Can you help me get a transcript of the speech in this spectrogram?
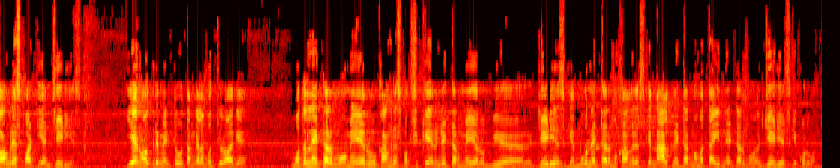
Congress party and J D S ಏನು ಅಗ್ರಿಮೆಂಟು ತಮಗೆಲ್ಲ ಗೊತ್ತಿರೋ ಹಾಗೆ ಮೊದಲನೇ ಟರ್ಮು ಮೇಯರು ಕಾಂಗ್ರೆಸ್ ಪಕ್ಷಕ್ಕೆ, ಎರಡನೇ term mayor B J D ಎಸ್ಗೆ ಮೂರನೇ ಟರ್ಮು ಕಾಂಗ್ರೆಸ್ಗೆ, ನಾಲ್ಕನೇ ಟರ್ಮು ಮತ್ತು ಐದನೇ ಟರ್ಮು ಜೆ ಡಿ ಎಸ್ಗೆ ಕೊಡುವಂಥ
